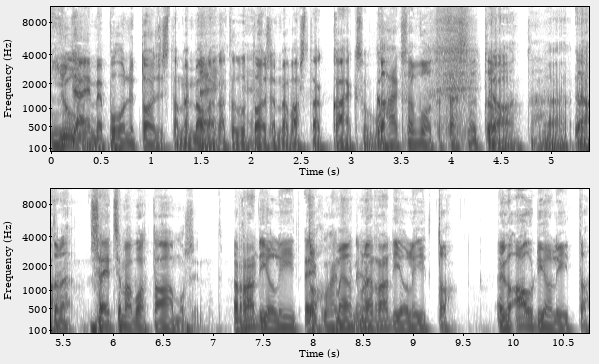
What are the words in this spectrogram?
Juu. Ja emme puhu nyt toisistamme, me ollaan Ei, katseltu ei. toisemme vasta kahdeksan vuotta. Kahdeksan vuotta tässä nyt Joo, on. ja, ja, Katsotaan, seitsemän vuotta aamuisin. Radioliitto. Ei Meillä on tämmöinen radioliitto. Eikö audioliitto?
